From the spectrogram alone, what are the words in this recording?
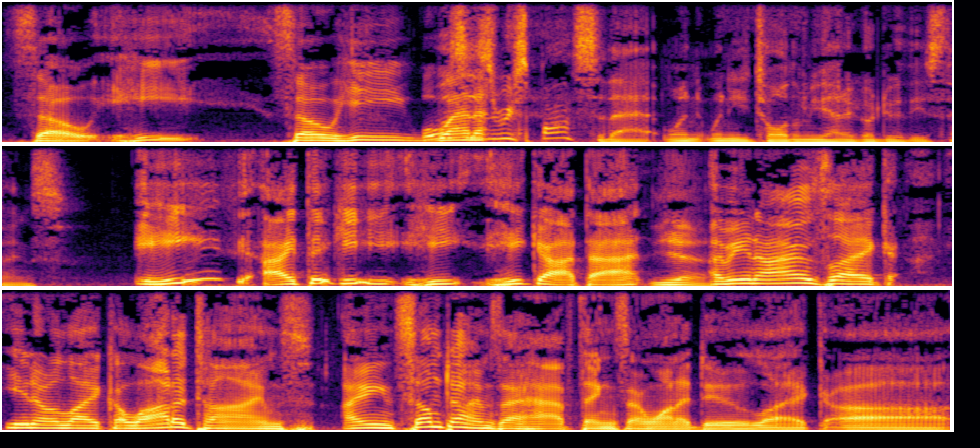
so he, so he what was his response to that when when you told him you had to go do these things? he i think he he he got that Yeah. i mean i was like you know like a lot of times i mean sometimes i have things i want to do like uh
